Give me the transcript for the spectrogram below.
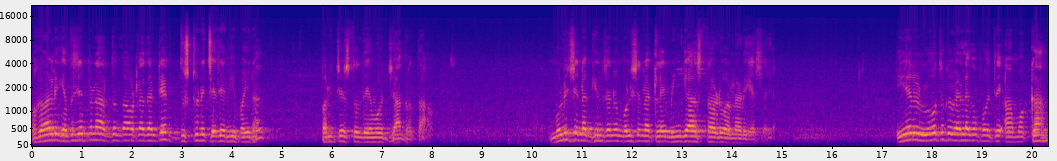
ఒకవేళ నీకు ఎంత చెప్పినా అర్థం కావట్లేదంటే దుష్టుని చర్య నీ పైన పనిచేస్తుందేమో జాగ్రత్త. మొలిచిన గింజను మొలిచినట్లే మింగేస్తాడు అన్నాడు ఏసయ్య. ఏరు లోతుకు వెళ్ళకపోతే ఆ మొక్క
